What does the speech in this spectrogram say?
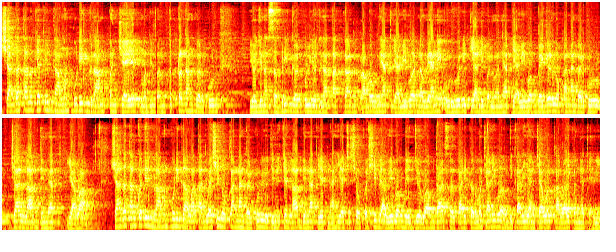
शहादा तालुक्यातील ब्राह्मणपुरी ग्रामपंचायतमधील पंतप्रधान घरकुल योजना सबरी घरकुल योजना तात्काळ राबवण्यात यावी व नव्याने उर्वरित यादी बनवण्यात यावी व बेघर लोकांना घरकुलचा लाभ देण्यात यावा. शहादा तालुक्यातील ब्राह्मणपुरी गावात आदिवासी लोकांना घरकुल योजनेचे लाभ देण्यात येत नाही याची चौकशी व्हावी व बेजबाबदार सरकारी कर्मचारी व अधिकारी यांच्यावर कारवाई करण्यात यावी.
